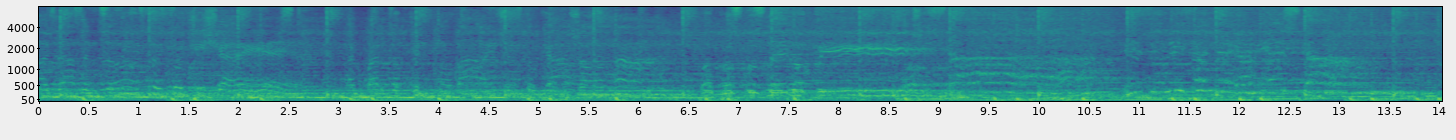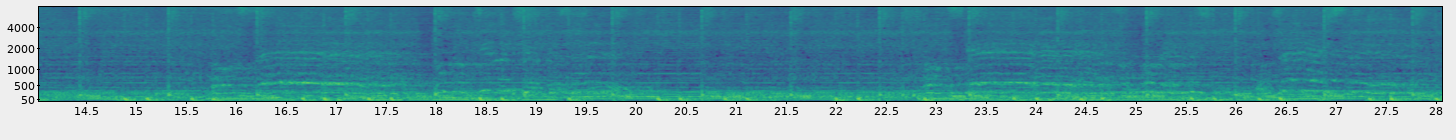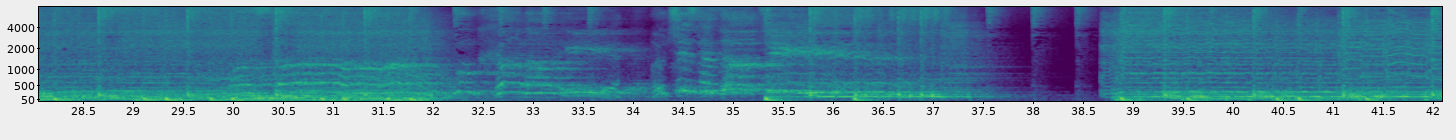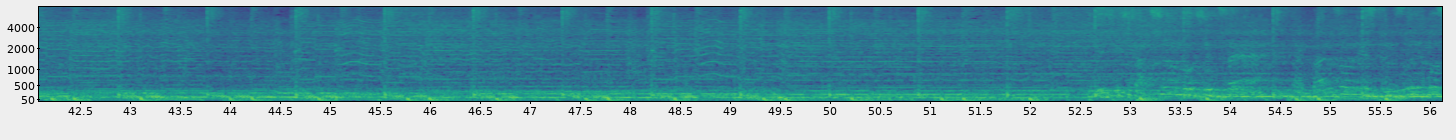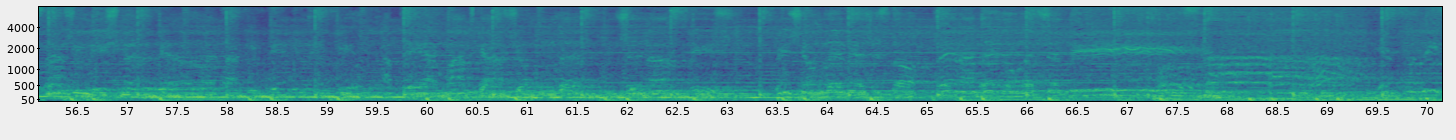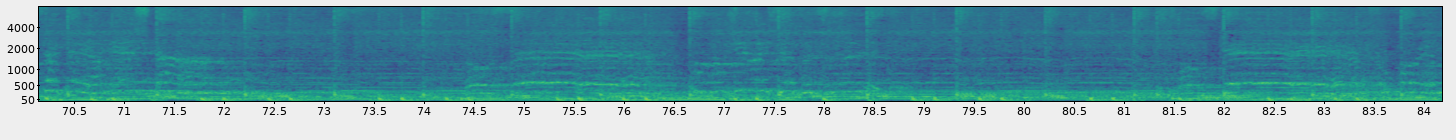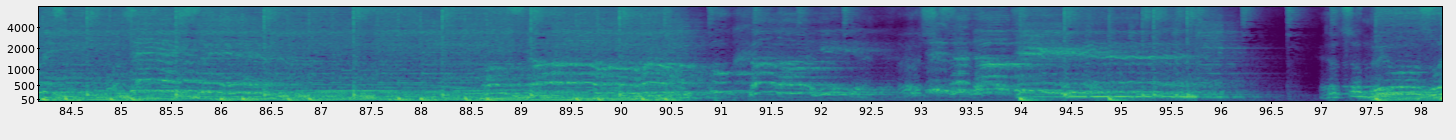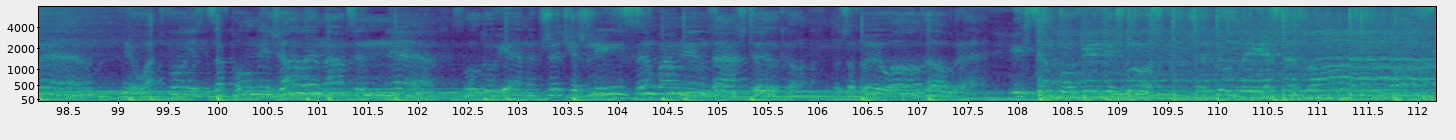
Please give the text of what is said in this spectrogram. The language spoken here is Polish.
budować razem coś, coś co dzisiaj jest. Tak bardzo pilnować, często każą nam Po prostu z tego Widzę, jak bardzo jestem zły, bo straciliśmy. co było złe. Niełatwo jest zapomnieć, ale na tym nie. Zbudujemy przecież i chcę pamiętać tylko to, co było dobre. I chcę powiedzieć mózg, że dumny jestem, bo...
